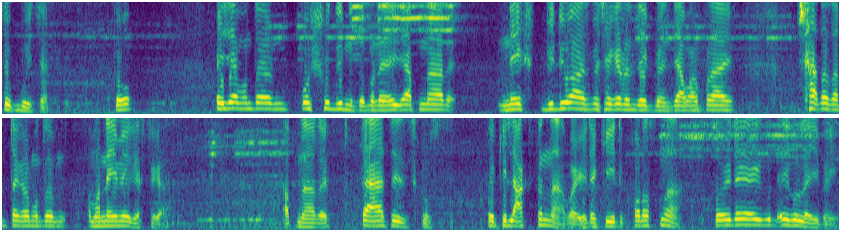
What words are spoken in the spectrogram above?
চোখ বুঝছে তো এই যেমন ধরেন পরশু দিনই তো মানে এই আপনার নেক্সট ভিডিও আসবে, সেখানে দেখবেন যে আমার প্রায় সাত হাজার টাকার মতো আমার নেমে গেছে। আপনার টায়ার চেঞ্জ করছে। তো কি লাগছে না ভাই? এটা কি খরচ না? তো এটা এগুলাই ভাই।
